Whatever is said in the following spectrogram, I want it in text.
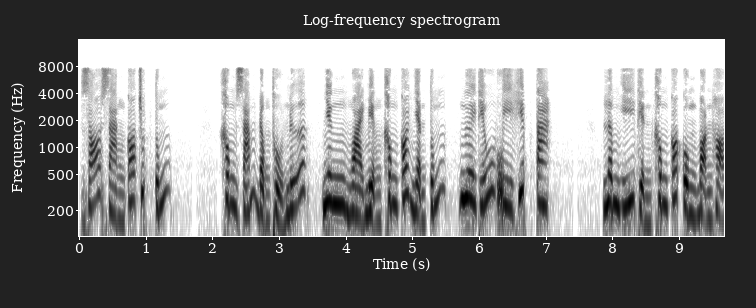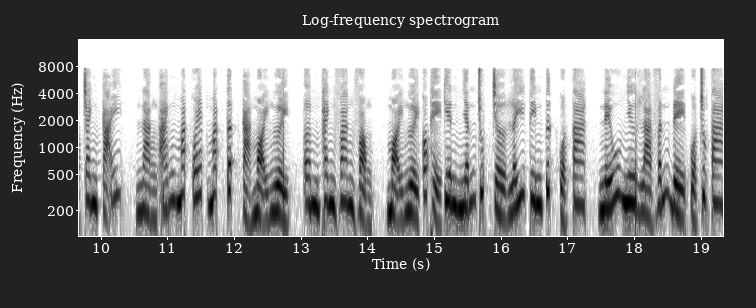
rõ ràng có chút túng. Không dám động thủ nữa, nhưng ngoài miệng không có nhận túng, ngươi thiếu uy hiếp ta. Lâm Ý Thiển không có cùng bọn họ tranh cãi, nàng ánh mắt quét mắt tất cả mọi người, âm thanh vang vọng, mọi người có thể kiên nhẫn chút chờ lấy tin tức của ta, nếu như là vấn đề của chúng ta,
